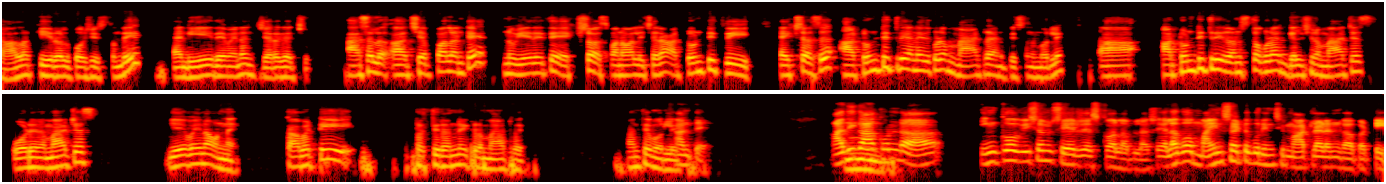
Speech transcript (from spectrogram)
చాలా కీ రోల్ పోషిస్తుంది. అండ్ ఏదేమైనా జరగచ్చు. అసలు ఆ చెప్పాలంటే నువ్వు ఏదైతే ఎక్స్ట్రాస్ మన వాళ్ళు ఇచ్చారో ఆ ట్వంటీ త్రీ ఎక్స్ట్రాస్ ఆ ట్వంటీ త్రీ అనేది కూడా మ్యాటర్ అనిపిస్తుంది మురళి. ఆ ట్వంటీ త్రీ రన్స్తో కూడా గెలిచిన మ్యాచెస్ ఓడిన మ్యాచెస్ ఏవైనా ఉన్నాయి కాబట్టి ప్రతి రన్ ఇక్కడ మ్యాటర్ అంతే మురళి అంతే అది. కాకుండా ఇంకో విషయం షేర్ చేసుకోవాలి అభిలాష్ ఎలాగో మైండ్ సెట్ గురించి మాట్లాడాను కాబట్టి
